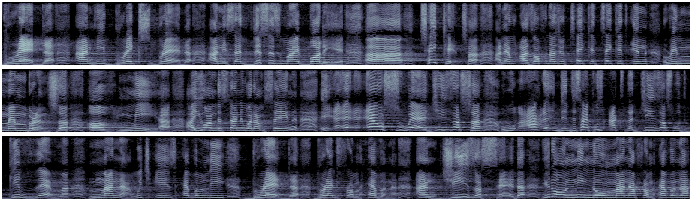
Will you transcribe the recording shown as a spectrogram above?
bread and he breaks bread and he said, This is my body. Uh, take it. And as often as you take it, take it in remembrance uh, of me. Are you understanding what I'm saying? Elsewhere, Jesus, uh, the disciples asked that Jesus would give them manna, which is heavenly bread, bread from heaven. And Jesus said, You don't need no manna from heaven uh,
